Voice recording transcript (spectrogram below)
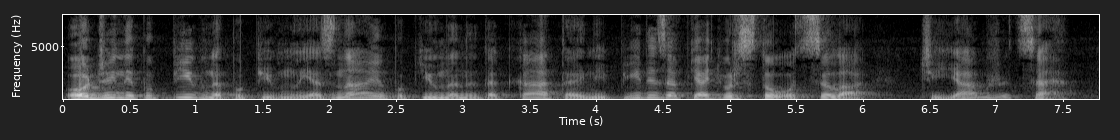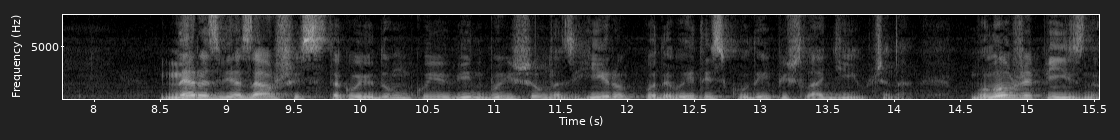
Отже, й не попівна попівну, я знаю, попівна не така, та й не піде за п'ять верстов від села. Чия б же це? Не розв'язавшись з такою думкою, він вийшов на згірок подивитись, куди пішла дівчина. Було вже пізно.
